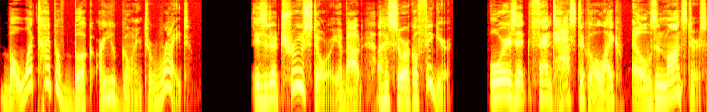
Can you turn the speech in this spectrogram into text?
But what type of book are you going to write? Is it a true story about a historical figure? Or is it fantastical like elves and monsters?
